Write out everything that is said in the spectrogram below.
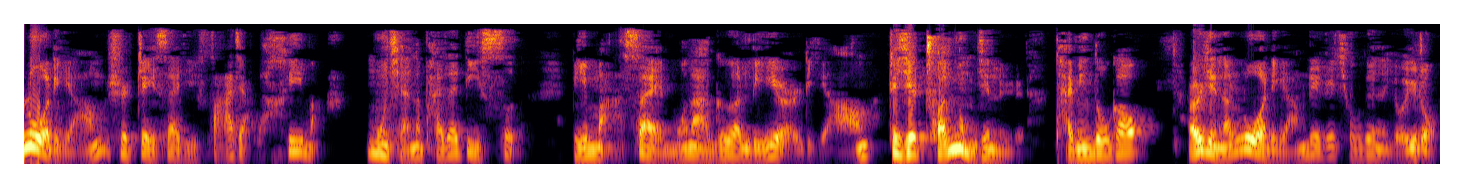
洛里昂是这赛季法甲的黑马，目前呢排在第四，比马赛、摩纳哥、里尔、里昂这些传统劲旅排名都高。而且呢，洛里昂这支球队呢有一种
